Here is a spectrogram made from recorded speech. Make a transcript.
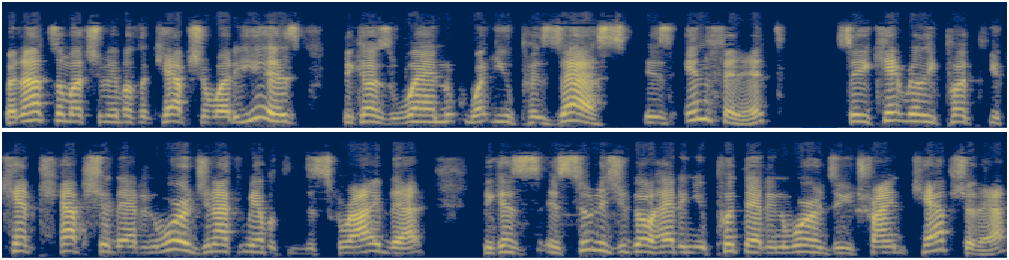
but not so much to be able to capture what he is, because when what you possess is infinite, so you can't really put, you can't capture that in words. You're not going to be able to describe that because as soon as you go ahead and you put that in words or you try and capture that,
